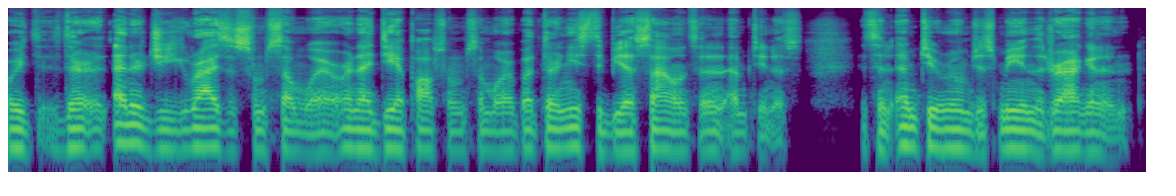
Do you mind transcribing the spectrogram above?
or their energy rises from somewhere or an idea pops from somewhere, but there needs to be a silence and an emptiness. It's an empty room, just me and the dragon, and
